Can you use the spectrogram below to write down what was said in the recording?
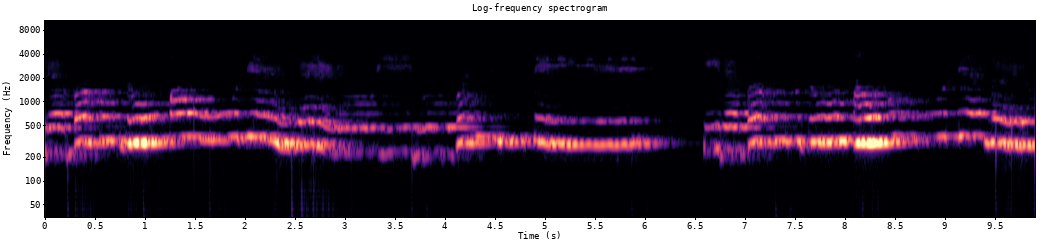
ಇರಬಹುದು ಮೌಲ್ಯಗಳು ಇರುವಂತೆಯೇ? ಇರಬಹುದು ಮೌಲ್ಯಗಳು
